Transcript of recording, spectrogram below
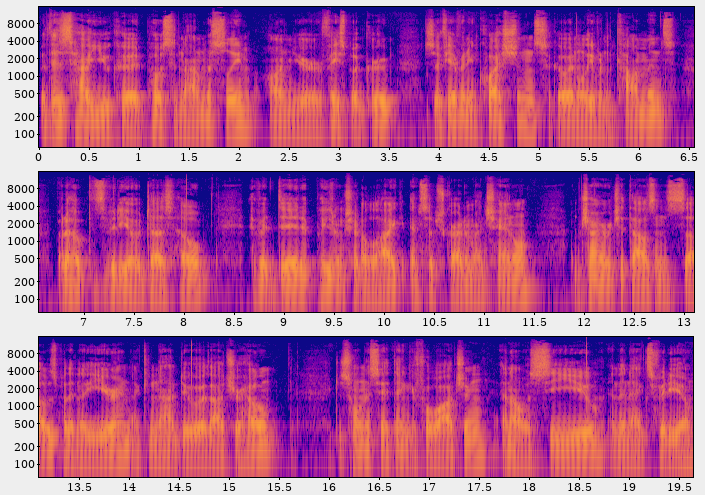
But this is how you could post anonymously on your Facebook group. So if you have any questions, go ahead and leave it in the comments. But I hope this video does help. If it did, please make sure to like and subscribe to my channel. I'm trying to reach a thousand subs by the end of the year, and I cannot do it without your help. Just want to say thank you for watching, and I will see you in the next video.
